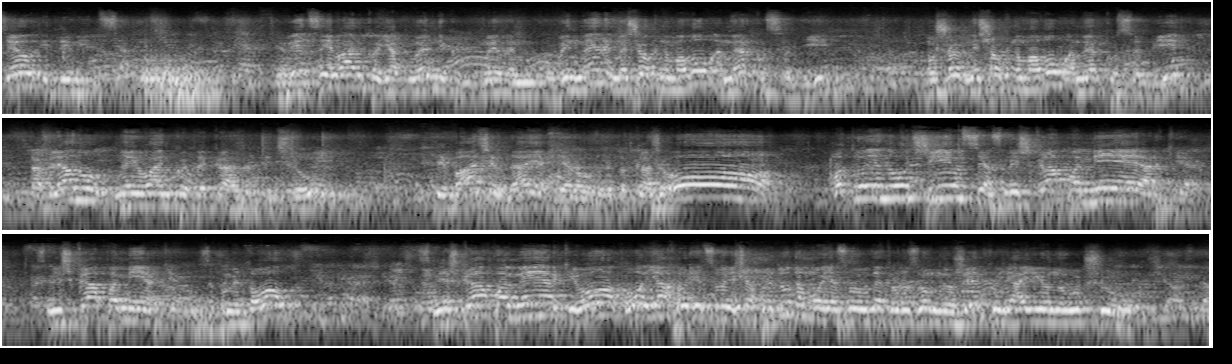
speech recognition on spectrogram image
сів і дивиться. Дивиться Іванько, як мельник мили муку. Він мили, мішок намолов, а мерку собі. Мішок, намолов, а мерку собі. Та глянув на Іваньку та каже, ти чув? Ти бачив, да, як я роблю? Тут каже, о, ото я навчився з мішка по мерки. З мішка по мерки. Запам'ятував? З мішка по мерки. О, о, я, говорит, своє, сейчас приду домой, я свою вот эту разумную женку, я ее научу. Сейчас, да.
